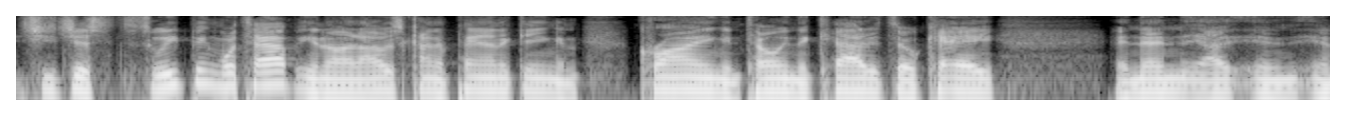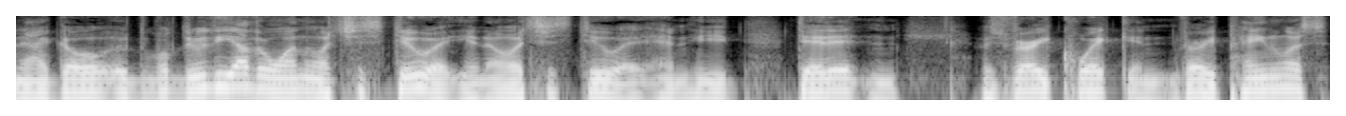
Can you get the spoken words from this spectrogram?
she's just sleeping? What's happening? You know, and I was kind of panicking and crying and telling the cat it's okay. And then I and, and I go, we'll do the other one. Let's just do it. You know, let's just do it. And he did it, and it was very quick and very painless.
